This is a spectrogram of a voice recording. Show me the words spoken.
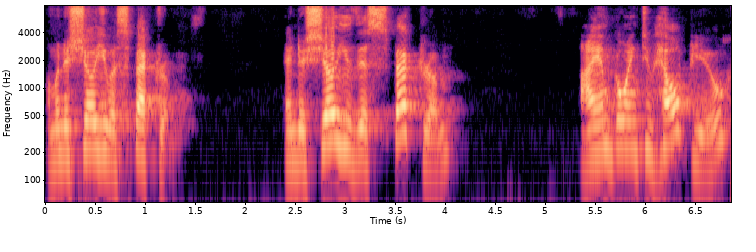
I'm going to show you a spectrum. And to show you this spectrum, I am going to help you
